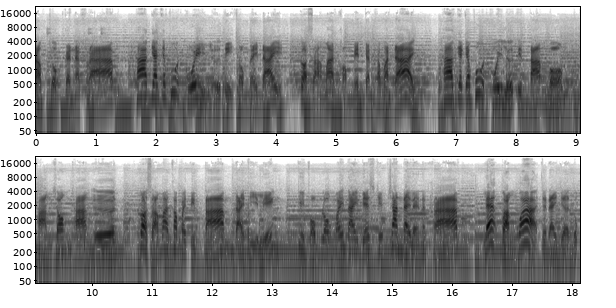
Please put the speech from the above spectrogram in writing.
รับชมกันนะครับหากอยากจะพูดคุยหรือติชมใดๆ ก็สามารถคอมเมนต์กันเข้ามาได้ หากอยากจะพูดคุยหรือติดตามผม ทางช่องทางอื่น ก็สามารถเข้าไปติดตามได้ที่ลิงก์ที่ผมลงไว้ใน description ได้เลยนะครับ และหวังว่าจะได้เจอทุก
